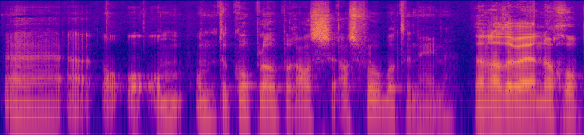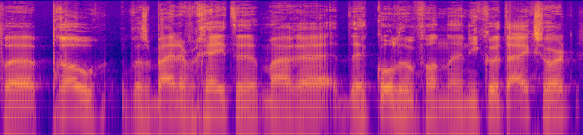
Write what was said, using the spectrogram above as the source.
Uh, om, om de koploper als, als voorbeeld te nemen. Dan hadden we nog op uh, Pro, ik was het bijna vergeten, maar uh, de column van Nico Dijkshoort.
